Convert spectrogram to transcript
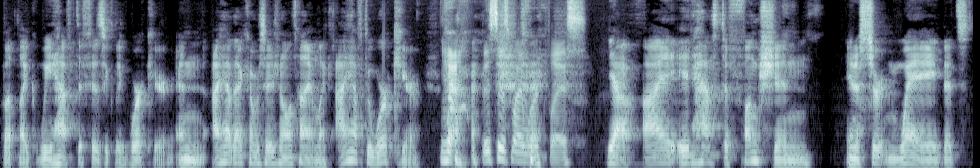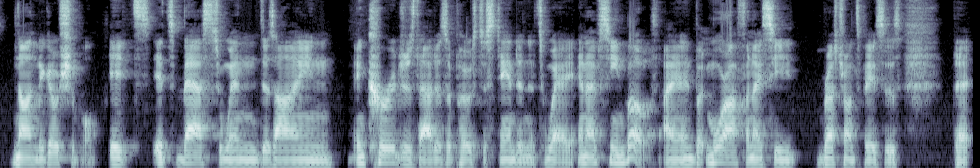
but like we have to physically work here. And I have that conversation all the time. Like I have to work here. Yeah, this is my workplace. yeah, I it has to function in a certain way that's non-negotiable. It's it's best when design encourages that as opposed to stand in its way. And I've seen both. I and but more often I see restaurant spaces that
